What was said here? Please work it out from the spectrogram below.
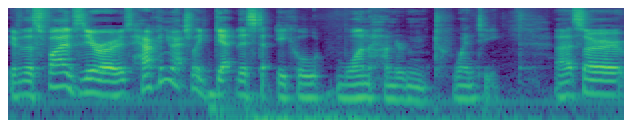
if there's five zeros, how can you actually get this to equal 120? Uh, so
